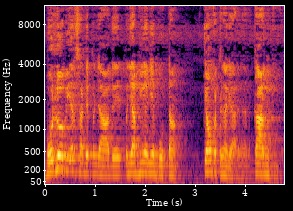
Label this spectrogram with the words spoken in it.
ਬੋਲੋ ਵੀ ਯਾਰ ਸਾਡੇ ਪੰਜਾਬ ਦੇ ਪੰਜਾਬੀਆਂ ਦੀਆਂ ਵੋਟਾਂ ਕਿਉਂ ਕੱਟੀਆਂ ਜਾ ਰਹੀਆਂ ਨੇ? ਕਾਰਨ ਕੀ ਹੈ?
